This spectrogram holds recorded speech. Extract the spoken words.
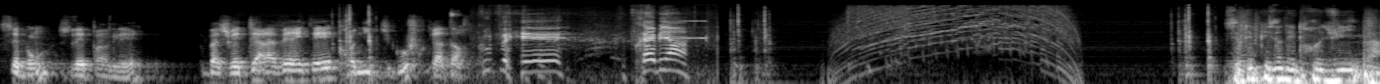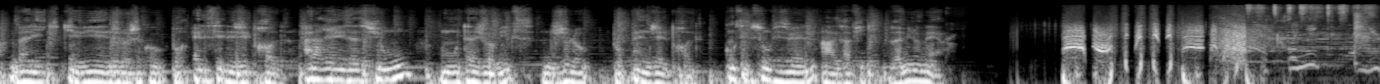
C'est bon, je l'ai épinglé. Bah, je vais te dire la vérité, chronique du gouffre. Attends. Coupé. Très bien. Cet épisode est produit par Balik, Kevin et Jolo Chaco pour LCDG Prod. À la réalisation, montage au mix, Jolo pour Angel Prod. Conception visuelle, art graphique, Rémi Lemaire. Chronique du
